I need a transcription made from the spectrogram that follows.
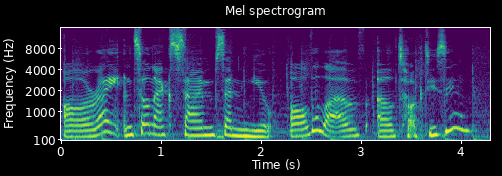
All right, until next time, sending you all the love. I'll talk to you soon.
